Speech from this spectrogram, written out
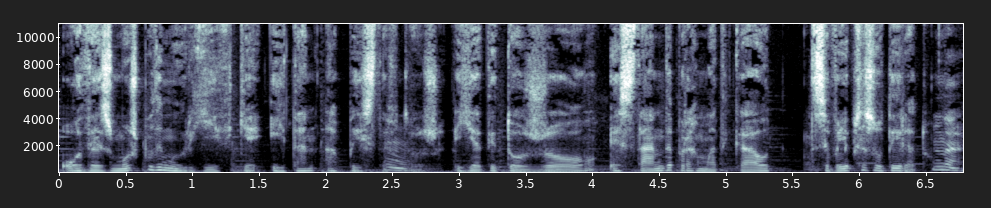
Ο δεσμός που δημιουργήθηκε ήταν απίστευτος Γιατί το ζώο αισθάνεται πραγματικά ότι σε βλέπει σαν σωτήρα του Ναι.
